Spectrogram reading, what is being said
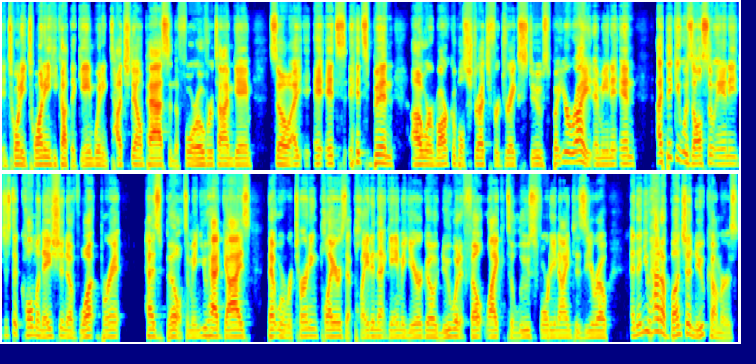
In 2020, he caught the game winning touchdown pass in the four overtime game. So I, it- it's it's been a remarkable stretch for Drake Stoops. But you're right. I mean, and I think it was also Andy just a culmination of what Brent has built. I mean, you had guys that were returning players that played in that game a year ago, knew what it felt like to lose 49 to 0. And then you had a bunch of newcomers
